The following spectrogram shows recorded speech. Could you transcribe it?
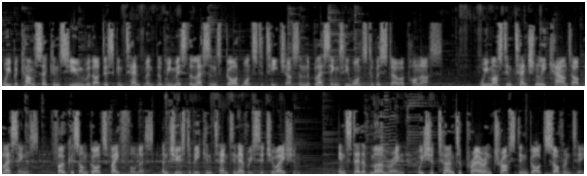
We become so consumed with our discontentment that we miss the lessons God wants to teach us and the blessings He wants to bestow upon us. We must intentionally count our blessings, focus on God's faithfulness, and choose to be content in every situation. Instead of murmuring, we should turn to prayer and trust in God's sovereignty.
